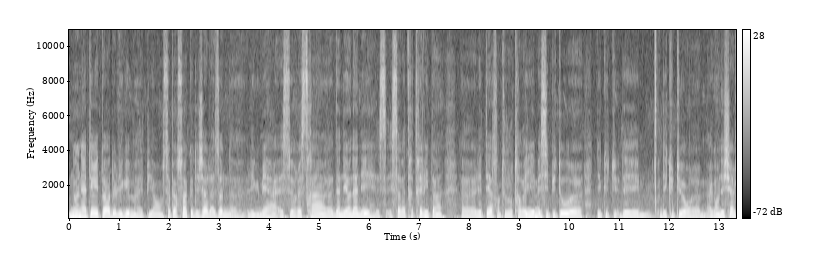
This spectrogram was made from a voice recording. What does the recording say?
nous, on est un territoire de légumes. Et puis, on s'aperçoit que déjà, la zone légumière, elle se restreint d'année en année. Et ça va très, très vite. Hein. les terres sont toujours travaillées, mais c'est plutôt des, cultures à grande échelle,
